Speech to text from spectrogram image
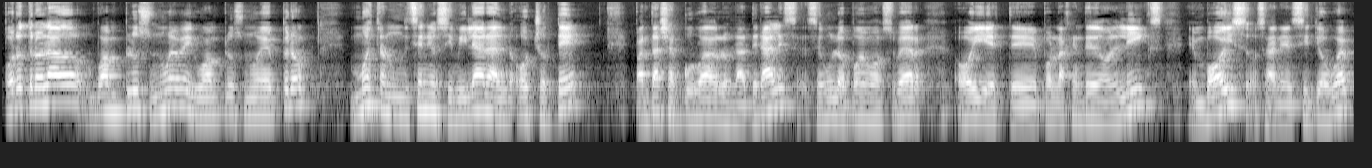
Por otro lado, OnePlus 9 y OnePlus 9 Pro muestran un diseño similar al 8T, pantalla curvada en los laterales, según lo podemos ver hoy este, por la gente de OnLinks en Voice, o sea, en el sitio web.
